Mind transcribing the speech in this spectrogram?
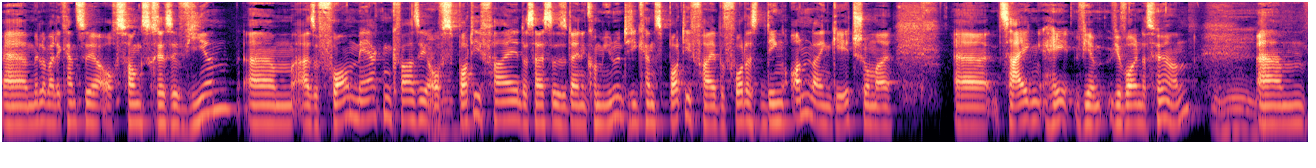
Äh, mittlerweile kannst du ja auch Songs reservieren, ähm, also vormerken quasi auf mhm. Spotify. Das heißt also, deine Community kann Spotify, bevor das Ding online geht, schon mal äh, zeigen, hey, wir, wir wollen das hören. Mhm. Ähm,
